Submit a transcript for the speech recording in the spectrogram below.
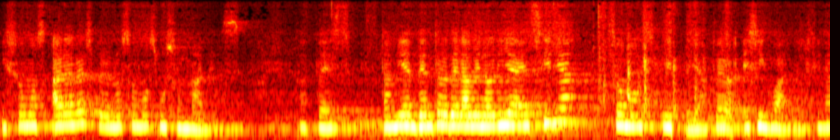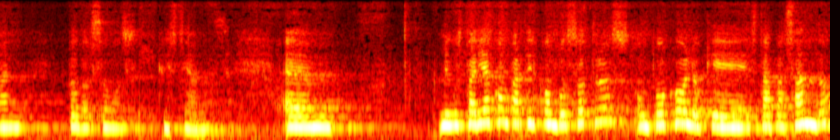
y somos árabes pero no somos musulmanes. Entonces, también dentro de la minoría en Siria somos minoría, pero es igual, al final todos somos cristianos. Em, me gustaría compartir con vosotros un poco lo que está pasando,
